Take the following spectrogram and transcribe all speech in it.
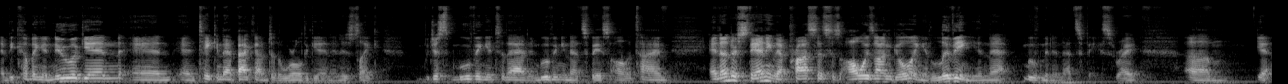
and becoming anew again and and taking that back out into the world again. And it's like just moving into that and moving in that space all the time. And understanding that process is always ongoing and living in that movement in that space right? Um, yeah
